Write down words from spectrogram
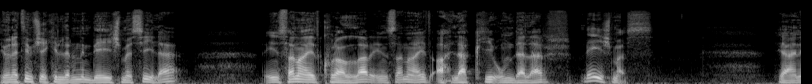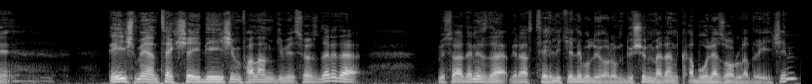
yönetim şekillerinin değişmesiyle insana ait kurallar, insana ait ahlaki umdeler değişmez. Yani değişmeyen tek şey değişim falan gibi sözleri de müsaadenizle biraz tehlikeli buluyorum düşünmeden kabule zorladığı için.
